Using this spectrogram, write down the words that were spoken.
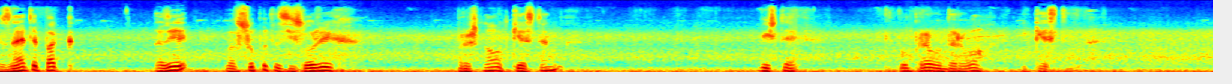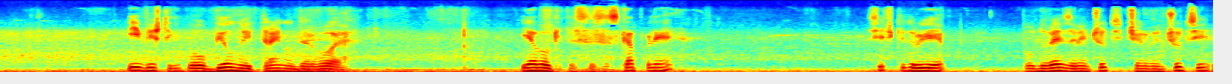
Знаете пак, тази в супата си сложих брашно от кестен. Вижте какво право дърво и кестен. И вижте какво обилно и трайно дърво е. Ябълките са се скапали. Всички други плодове, зеленчуци, червенчуци,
